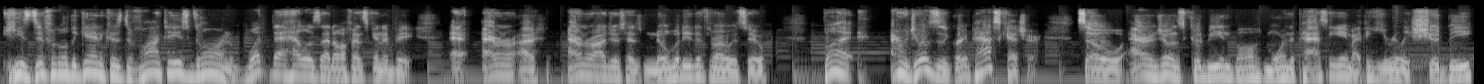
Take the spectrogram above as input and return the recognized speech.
he's difficult again because Davante's gone. What the hell is that offense going to be? Aaron uh, Aaron Rodgers has nobody to throw it to, but Aaron Jones is a great pass catcher. So Aaron Jones could be involved more in the passing game. I think he really should be.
